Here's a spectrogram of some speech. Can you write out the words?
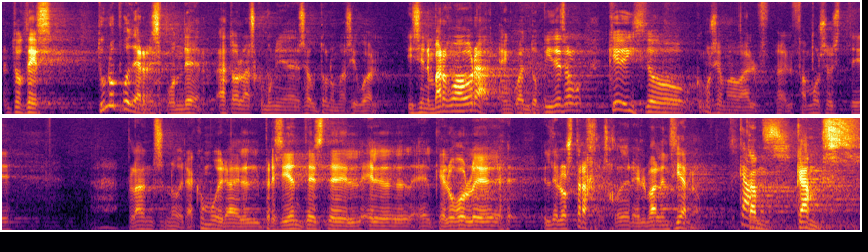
entonces, tú no puedes responder a todas las comunidades autónomas igual. Y sin embargo, ahora, en cuanto pides algo, ¿qué hizo, cómo se llamaba el, el famoso este, Plans, no era, ¿cómo era? El presidente este, el, el, el que luego le, el de los trajes, joder, el valenciano. Camps. Camps.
